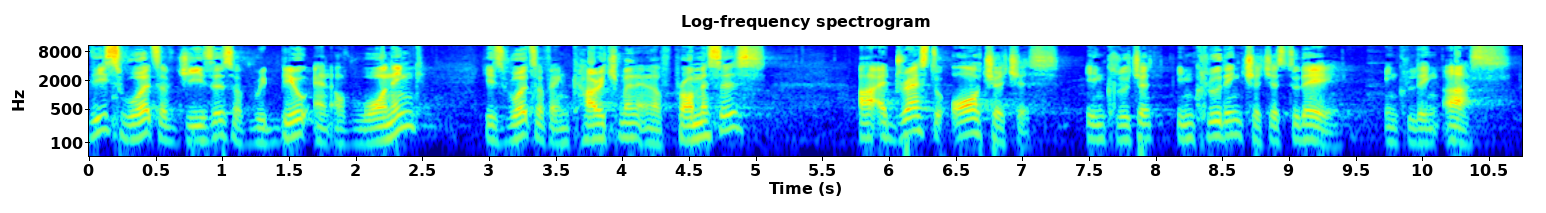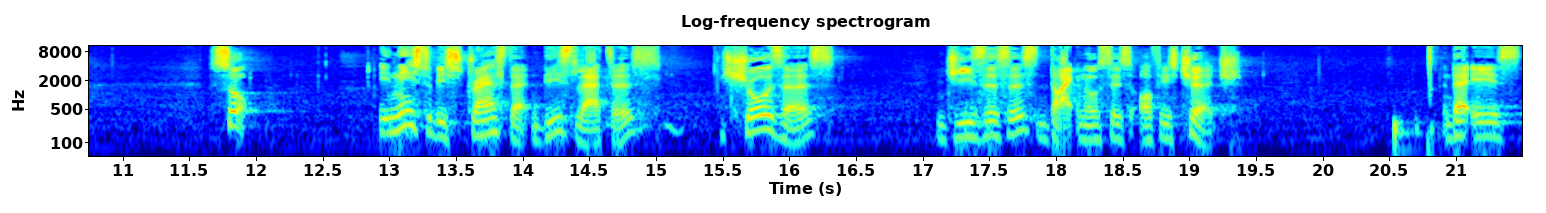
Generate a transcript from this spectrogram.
these words of Jesus of rebuke and of warning, his words of encouragement and of promises, are addressed to all churches, including churches today, including us. So it needs to be stressed that these letters shows us Jesus' diagnosis of his church. That is,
